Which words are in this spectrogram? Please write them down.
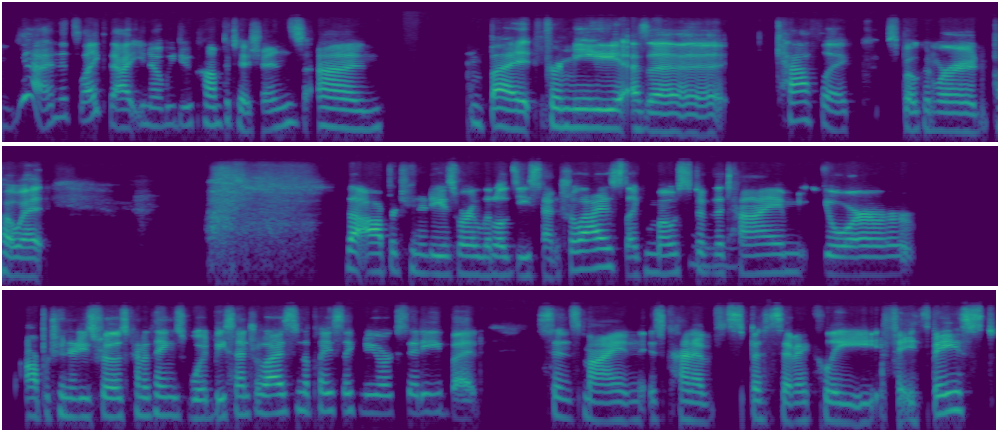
yeah, and it's like that. You know, we do competitions. Um, but for me, as a Catholic spoken word poet, the opportunities were a little decentralized. Like most of the mm. time, your opportunities for those kind of things would be centralized in a place like New York City, but since mine is kind of specifically faith based,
